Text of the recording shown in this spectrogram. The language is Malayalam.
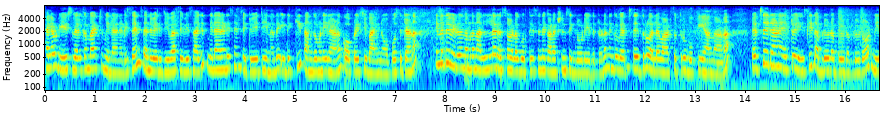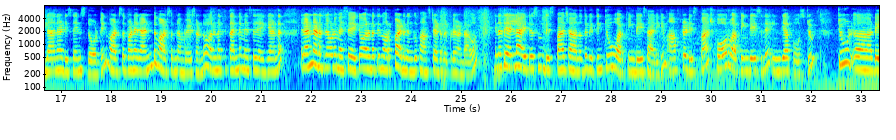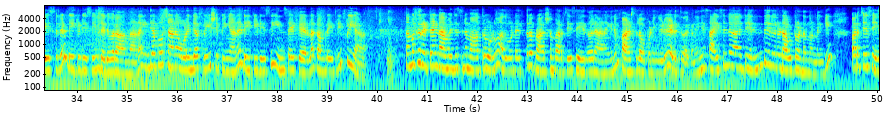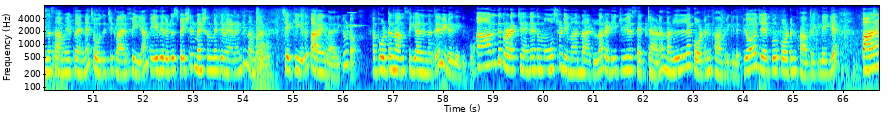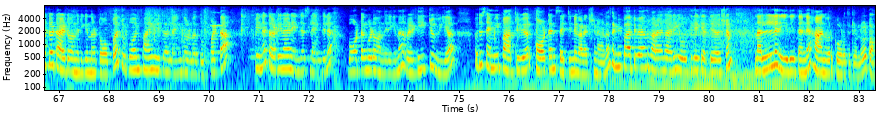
Hello dears welcome back to Milana Designs എന്റെ പേര് Jeeva C V Sajith. Milana Design situate ചെയ്യുന്നത് ഇടുക്കി തങ്കമണിയിലാണ്. കോപ്പറേറ്റീവ് ബാങ്കിന് ആണ്. ഇന്നത്തെ വീഡിയോയിൽ നമ്മൾ നല്ല രസമുള്ള കുർത്തീസിന്റെ കളക്ഷൻസ് ഇൻക്ലൂഡ് ചെയ്തിട്ടുണ്ട്. നിങ്ങൾക്ക് വെബ്സൈറ്റ് ത്രൂ അല്ലെ വാട്സപ്പ് ത്രൂ ബുക്ക് ചെയ്യാവുന്നതാണ്. വെബ്സൈറ്റ് ആണ് ഏറ്റവും easy W W W dot Milana Designs dot in വാട്സപ്പാണ് രണ്ട് വാട്സപ്പ് നമ്പേഴ്സ് ഉണ്ട്. ഒരെണ്ണത്തിൽ തന്നെ മെസ്സേജ് അയക്കാണ്ട് രണ്ടെണ്ണത്തിനും കൂടെ മെസ്സേജ് അയക്കുക ഒരെണ്ണത്തിൽ നിന്ന് ഉറപ്പായിട്ട് നിങ്ങൾക്ക് ഫാസ്റ്റ് ആയിട്ട് റിപ്ലൈ ഉണ്ടാകും. ഇന്നത്തെ എല്ലാ ഐറ്റംസും ഡിസ്പാച്ച് ആകുന്നത് വിത്തിൻ ടു വർക്കിംഗ് ഡേയ്സ് ആയിരിക്കും. ആഫ്റ്റർ ഡിസ്പാച്ച് ഫോർ വർക്കിംഗ് ഡേയ്സിൽ ഇന്ത്യ പോസ്റ്റും ടു ഡേയ്സിൽ ഡി ടി ഡി സിയും ഡെലിവർ ആകുന്നതാണ് ഇന്ത്യ പോസ്റ്റ് ആണ് ഓൾ ഇന്ത്യ ഫ്രീ ഷിപ്പിംഗ് ആണ്. D T D C inside Kerala completely free ആണ്. നമുക്ക് റിട്ടേൺ ഡാമേജസിന് മാത്രമേ ഉള്ളൂ. അതുകൊണ്ട് എത്ര പ്രാവശ്യം പർച്ചേസ് ചെയ്തവരാണെങ്കിലും പാഴ്സൽ ഓപ്പണിംഗ് വീഡിയോ എടുത്തു വെക്കണം. ഇനി സൈസിന്റെ കാര്യത്തിൽ എന്തെങ്കിലും ഒരു ഡൗട്ട് ഉണ്ടെന്നുണ്ടെങ്കിൽ പർച്ചേസ് ചെയ്യുന്ന സമയത്ത് തന്നെ ചോദിച്ച് ക്ലാരിഫൈ ചെയ്യാം. ഏതെങ്കിലും ഒരു സ്പെഷ്യൽ മെഷർമെന്റ് വേണമെങ്കിൽ നമ്മൾ ചെക്ക് ചെയ്ത് പറയുന്നതായിരിക്കും കേട്ടോ. അപ്പോൾ ഒട്ടും താമസിക്കാതെ ഇന്നത്തെ വീഡിയോയിലേക്ക് പോകും ആദ്യത്തെ പ്രൊഡക്റ്റ് തന്നെ ഇത് മോസ്റ്റ് ഡിമാൻഡ് ആയിട്ടുള്ള റെഡി ടു സെറ്റ് ആണ്. നല്ല കോട്ടൺ ഫാബ്രിക്കിൽ പ്യോർ ജയ്പൂർ കോട്ടൺ ഫാബ്രിക്കിലേക്ക് പാനൽ കട്ട് ആയിട്ട് വന്നിരിക്കുന്ന top two point five metre length ഉള്ള ദുപ്പട്ട പിന്നെ തേർട്ടി നയൻ ഇഞ്ചസ് ലെങ്തിൽ ബോട്ടം കൂടെ വന്നിരിക്കുന്ന റെഡി ടു വിയർ ഒരു സെമി പാർട്ടി വെയർ കോട്ടൺ സെറ്റിന്റെ കളക്ഷനാണ് സെമി പാർട്ടി വെയർ എന്ന് പറയാൻ കാര്യം യോക്കിലേക്ക് അത്യാവശ്യം നല്ല രീതിയിൽ തന്നെ ഹാൻഡ് വർക്ക് കൊടുത്തിട്ടുണ്ട് കേട്ടോ.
